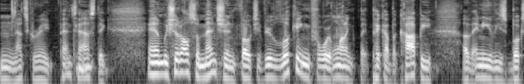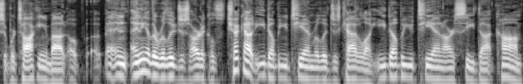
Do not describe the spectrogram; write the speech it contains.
Mm, that's great. Fantastic. Mm-hmm. And we should also mention, folks, if you're looking for, want to pick up a copy of any of these books that we're talking about, and any of the religious articles, check out EWTN Religious Catalog, EWTN EWTNRC.com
